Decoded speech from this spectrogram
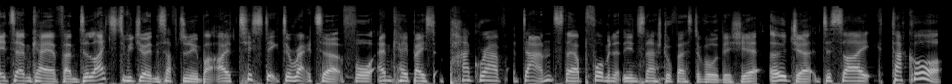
It's MKFM. Delighted to be joined this afternoon by artistic director for MK based Pagrav Dance. They are performing at the International Festival this year, Urja Desai Thakore.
